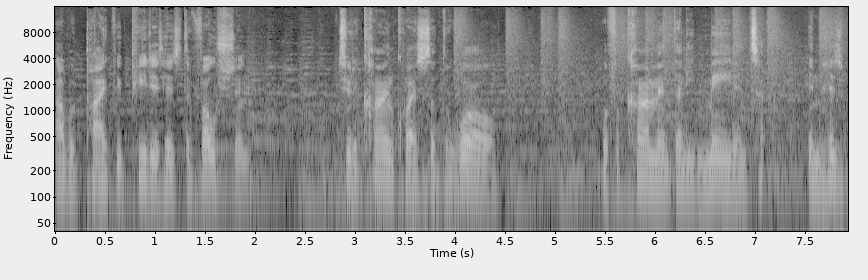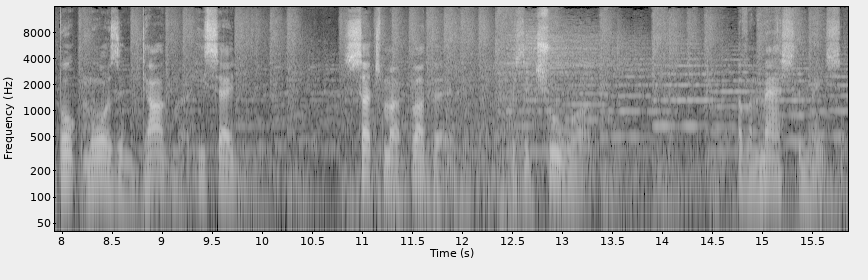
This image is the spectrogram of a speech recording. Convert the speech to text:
Albert Pike repeated his devotion to the conquest of the world with a comment that he made in, in his book Morals and Dogma. He said, Such, my brother, is the true work of a master mason.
